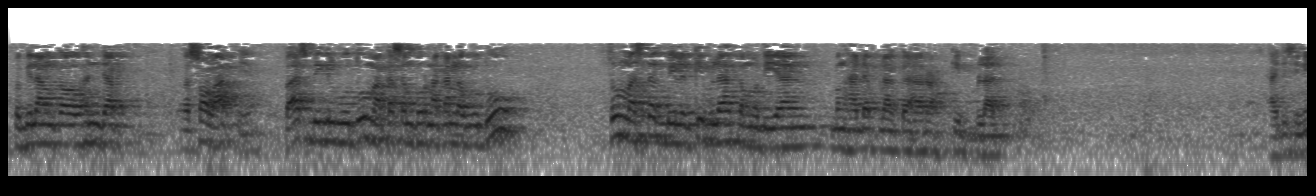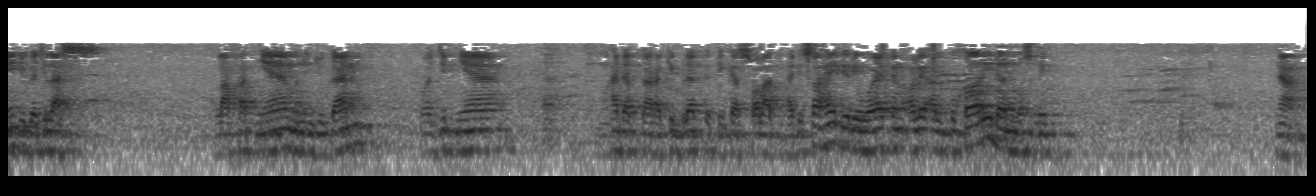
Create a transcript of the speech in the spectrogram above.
apabila engkau hendak e, sholat ya, faasbigil wudu maka sempurnakanlah wudu, sumastaqbil kiblah kemudian menghadaplah ke arah kiblat. Hadis ini juga jelas. Lafadznya menunjukkan wajibnya menghadap ke arah kiblat ketika sholat. Hadis sahih diriwayatkan oleh Al Bukhari dan Muslim. Nah,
